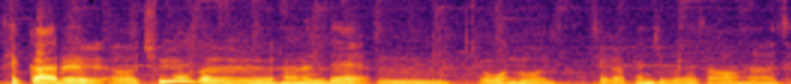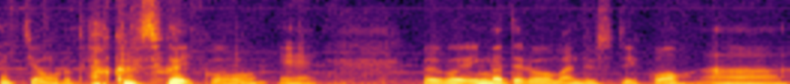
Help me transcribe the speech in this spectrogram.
색깔을 어, 출력을 하는데 음 요건 뭐 제가 편집을 해서 어, 색지형으로도 바꿀 수가 있고 예 그리고 입맛대로 만들 수도 있고 아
